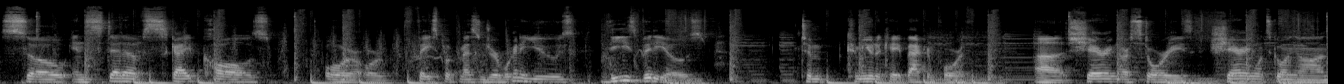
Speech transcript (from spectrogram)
So instead of Skype calls or, or Facebook Messenger, we're going to use these videos to communicate back and forth, uh, sharing our stories, sharing what's going on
